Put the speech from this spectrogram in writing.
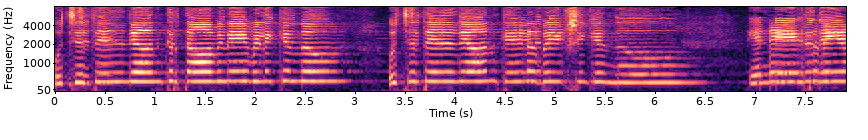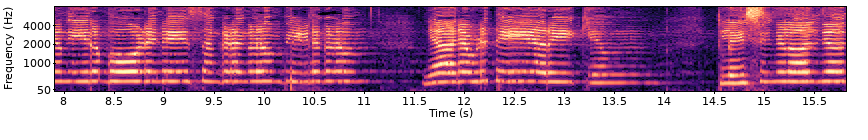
ഉച്ചത്തിൽ ഞാൻ കർത്താവിനെ വിളിക്കുന്നു. ഉച്ചത്തിൽ ഞാൻ കേണപേക്ഷിക്കുന്നു എന്റെ ഹൃദയം നീറുമ്പോൾ എന്റെ സങ്കടങ്ങളും പീഡകളും ഞാൻ അവിടുത്തെ അറിയിക്കും. ക്ലേശങ്ങളാൽ ഞാൻ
